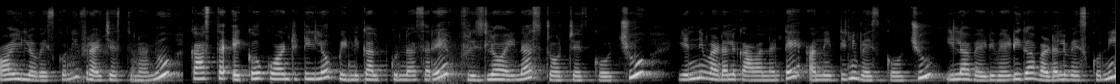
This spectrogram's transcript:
ఆయిల్లో వేసుకొని ఫ్రై చేస్తున్నాను. కాస్త ఎక్కువ క్వాంటిటీలో పిండి కలుపుకున్నా సరే ఫ్రిడ్జ్లో అయినా స్టోర్ చేసుకోవచ్చు. ఎన్ని వడలు కావాలంటే అన్నింటిని వేసుకోవచ్చు. ఇలా వేడివేడిగా వడలు వేసుకొని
